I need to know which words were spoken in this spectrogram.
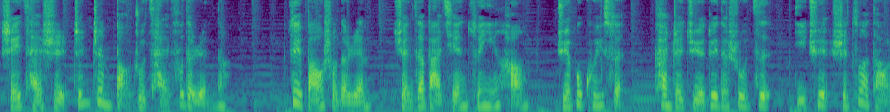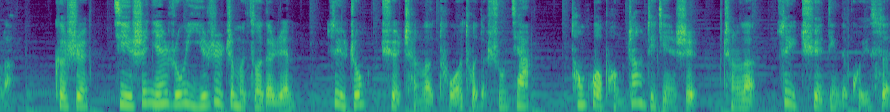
谁才是真正保住财富的人呢？最保守的人选择把钱存银行，绝不亏损，看着绝对的数字，的确是做到了。可是几十年如一日这么做的人，最终却成了妥妥的输家。通货膨胀这件事成了最确定的亏损。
